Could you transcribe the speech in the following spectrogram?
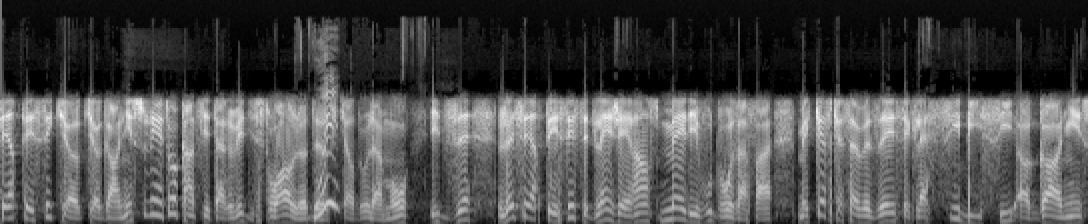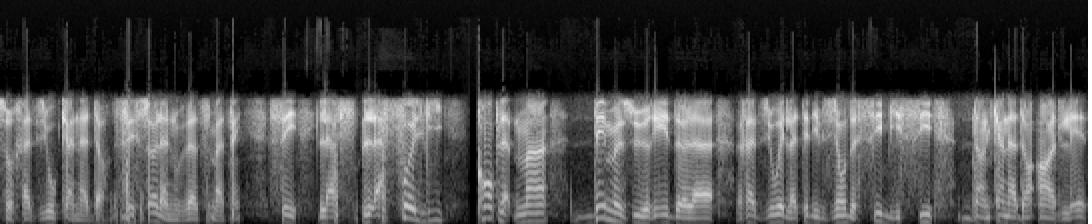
c'est le CRTC qui a, qui a gagné. Souviens-toi quand il est arrivé l'histoire de Oui. Ricardo Lamour, il disait le CRTC, c'est de l'ingérence, mêlez-vous de vos affaires. Mais qu'est-ce que ça veut dire? C'est que la CBC a gagné sur Radio-Canada. C'est ça la nouvelle ce matin. C'est la, la folie complètement démesurée de la radio et de la télévision de CBC dans le Canada anglais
